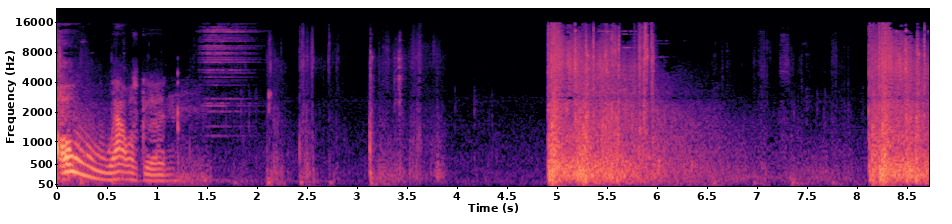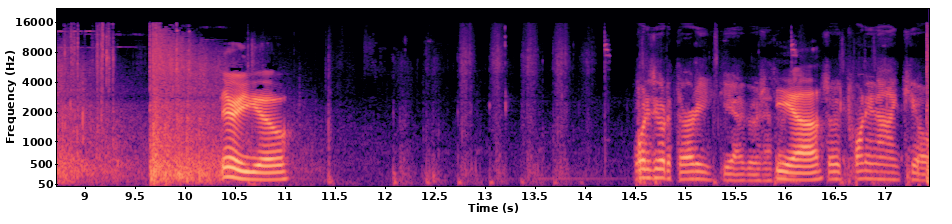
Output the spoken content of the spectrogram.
Oh, that was good. There you go. What does he go to 30? Yeah, it goes to 30. Yeah. So 29 kills.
